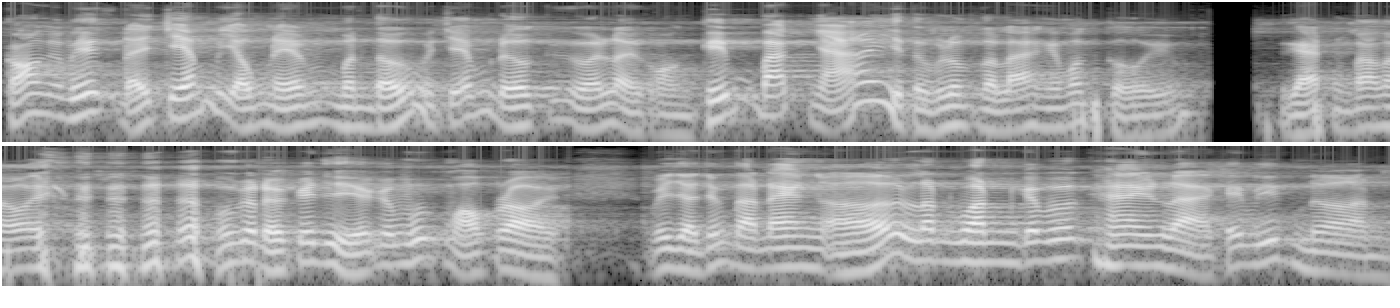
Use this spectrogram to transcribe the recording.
có cái biết để chém cái vọng niệm. Mình tưởng mà chém được cái gọi là còn kiếm bát nhã gì từ lum tà la nghe mất cười. Gạt người ta thôi. Không có được cái gì ở cái bước một rồi bây giờ chúng ta đang ở lanh quanh cái bước hai là cái biết nền.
